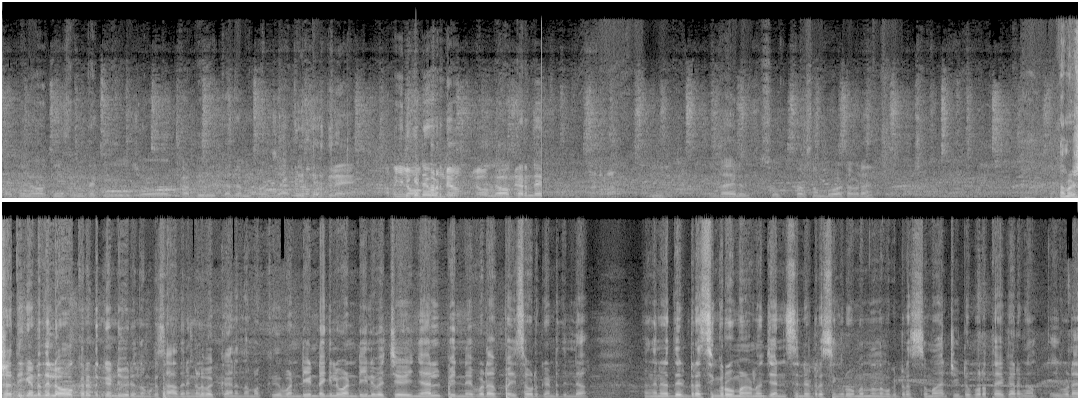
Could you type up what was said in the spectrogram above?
സബിനോ കി ജിന്ദഗി ജോ കബി കദം ഹോ ജാതി. ടിക്കറ്റ് കൊടുത്തു. ലോക്കറിന്റെ എന്തായാലും സൂപ്പർ സംഭവം കേട്ടോ അവിടെ നമ്മൾ ശ്രദ്ധിക്കേണ്ടത് ലോക്കർ എടുക്കേണ്ടി വരും നമുക്ക് സാധനങ്ങൾ വെക്കാനും. നമുക്ക് വണ്ടി ഉണ്ടെങ്കിൽ വണ്ടിയിൽ വെച്ച് കഴിഞ്ഞാൽ പിന്നെ ഇവിടെ പൈസ കൊടുക്കേണ്ടതില്ല. അങ്ങനെ അത് ഡ്രസ്സിങ് റൂമാണ് ജെൻസിന്റെ ഡ്രസ്സിങ് റൂമിൽ നിന്ന് നമുക്ക് ഡ്രസ്സ് മാറ്റിയിട്ട് പുറത്തേക്ക് ഇറങ്ങാം. ഇവിടെ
